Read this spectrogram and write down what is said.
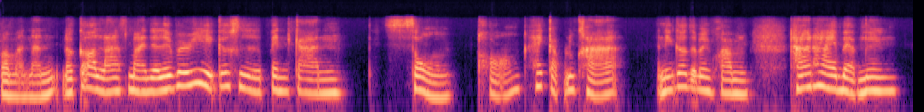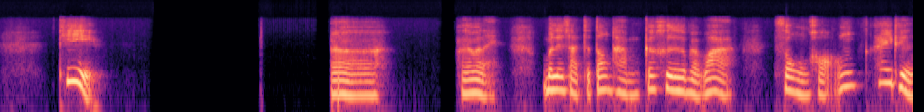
ประมาณนั้น แล้วก็ last mile delivery ก็คือเป็นการส่งของให้กับลูกค้า อันนี้ก็จะเป็นความท้าทายแบบหนึ่งที่ เอ่อเขาเรียกว่าอะไร บริษัทจะต้องทำก็คือแบบว่าส่งของให้ถึง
